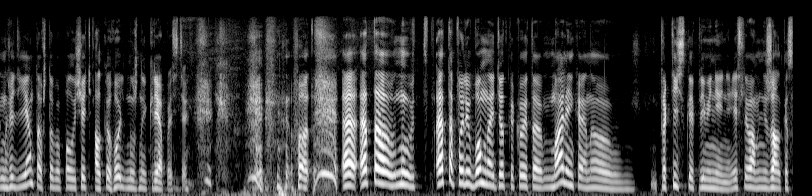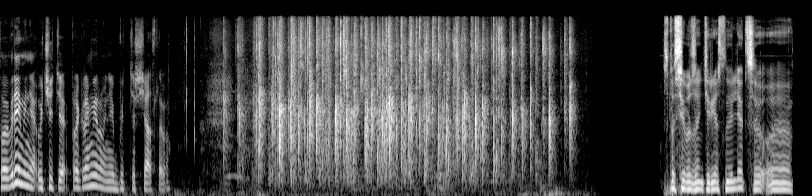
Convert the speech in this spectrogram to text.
ингредиентов, чтобы получить алкоголь нужной крепости. Вот. Э, это, ну, это по-любому найдет какое-то маленькое, но практическое применение. Если вам не жалко свое времени, учите программирование и будьте счастливы. Спасибо за интересную лекцию.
